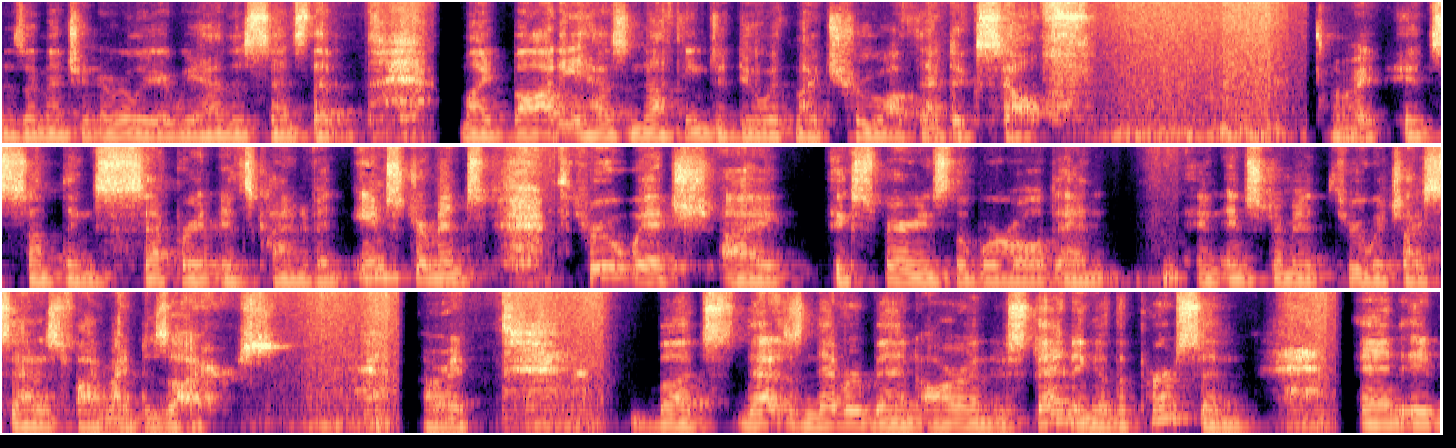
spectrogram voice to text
as I mentioned earlier, we have this sense that my body has nothing to do with my true authentic self. All right. It's something separate. It's kind of an instrument through which I experience the world and an instrument through which I satisfy my desires. All right. But that has never been our understanding of the person. And it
